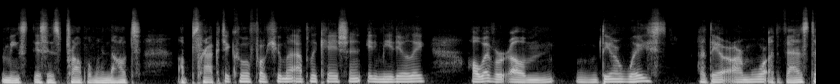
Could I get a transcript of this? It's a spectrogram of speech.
means this is probably not practical for human application immediately. However, um, there are ways, uh, there are more advanced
